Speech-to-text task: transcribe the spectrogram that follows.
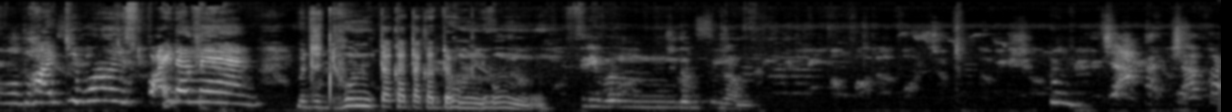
ও ভাই কি বড় স্পাইডারম্যান বলছে ধুম টাকা টাকা ধুম ধুম চাকা চাকা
